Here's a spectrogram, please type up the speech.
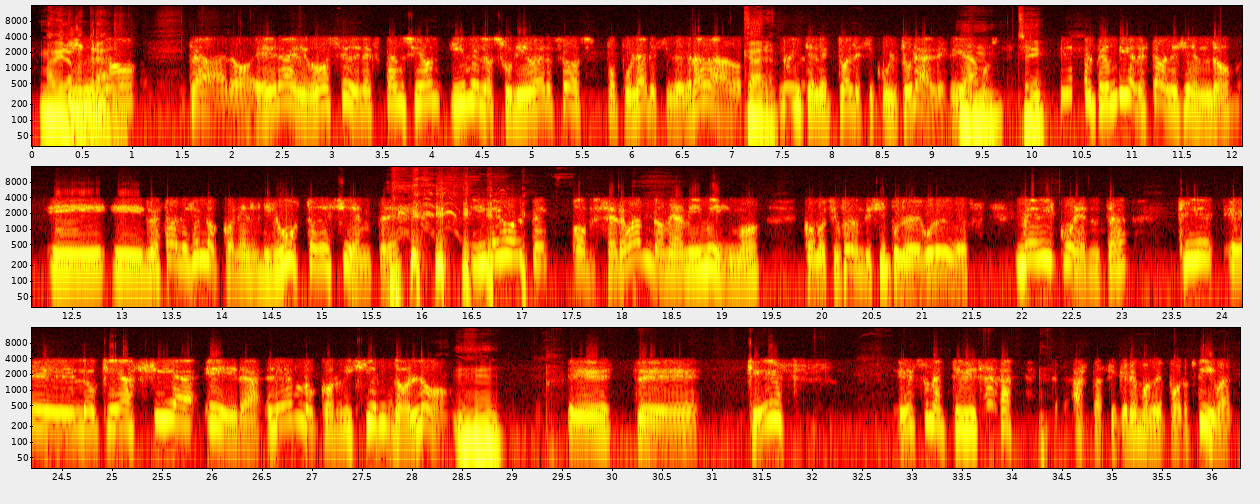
Más bien lo contrario. Claro, era el goce de la expansión y de los universos populares y degradados, no intelectuales y culturales, digamos. sí. Y de golpe un día lo estaba leyendo y, lo estaba leyendo con el disgusto de siempre y de golpe observándome a mí mismo como si fuera un discípulo de Gurdjieff, me di cuenta que eh, lo que hacía era leerlo corrigiéndolo. Este que es, es una actividad hasta si queremos deportiva,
